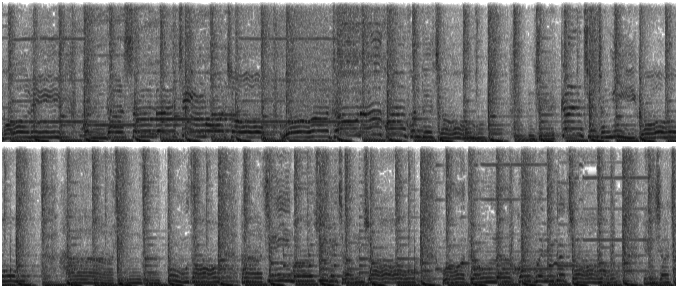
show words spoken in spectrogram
磨砺，换他身段寂寞愁。我偷了黄昏的酒，只敢浅尝一口。啊，镜子不走，怕寂寞举杯成舟。我偷了黄昏的酒，咽下这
